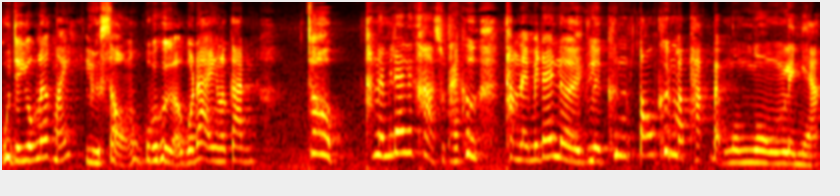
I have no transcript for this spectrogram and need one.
กูจะยกเลิกไหมหรือสองกูไปคุยกับกูได้เองแล้วกัน จบทำอะไรไม่ได้เลยค่ะ สุดท้ายคือทำอะไรไม่ได้เลยเลยขึ้นต้องขึ้นมาพักแบบงงๆอะไรเงี้ย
